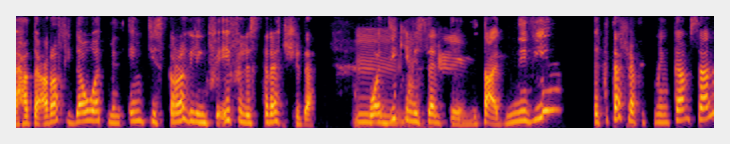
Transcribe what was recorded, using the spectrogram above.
هتعرفي دوت من انت struggling في إيه في ال stretch ده. مم. واديكي مثال تاني. طيب نيفين اكتشفت من كام سنة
